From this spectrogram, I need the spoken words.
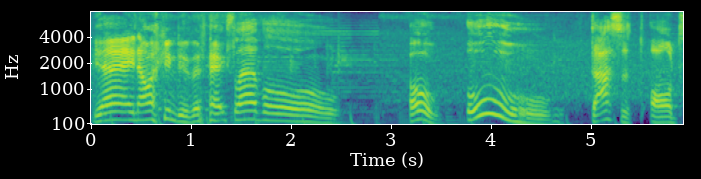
Yay, now I can do the next level. Oh. Ooh. That's an odd...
